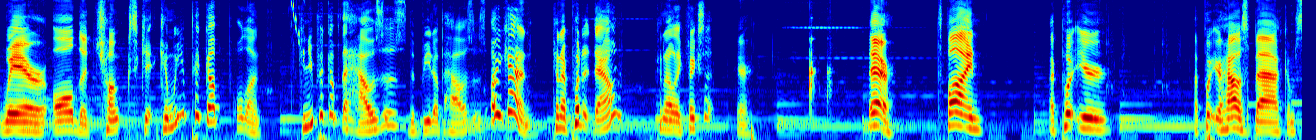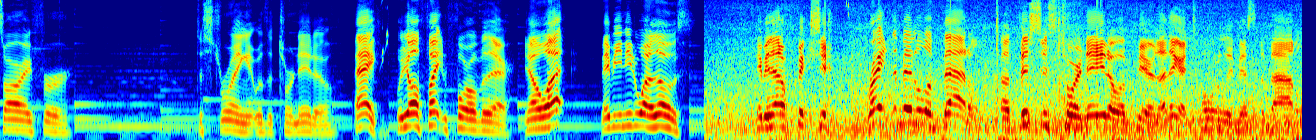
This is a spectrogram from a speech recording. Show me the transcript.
where all the chunks can, can we pick up, hold on. Can you pick up the houses, the beat up houses? Oh, you can. Can I put it down? Can I like fix it? Here. There, it's fine. I put your, I put your house back. I'm sorry for destroying it with a tornado. Hey, what are y'all fighting for over there? You know what? Maybe you need one of those. Maybe that'll fix you. Right in the middle of battle, a vicious tornado appeared. I think I totally missed the battle.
